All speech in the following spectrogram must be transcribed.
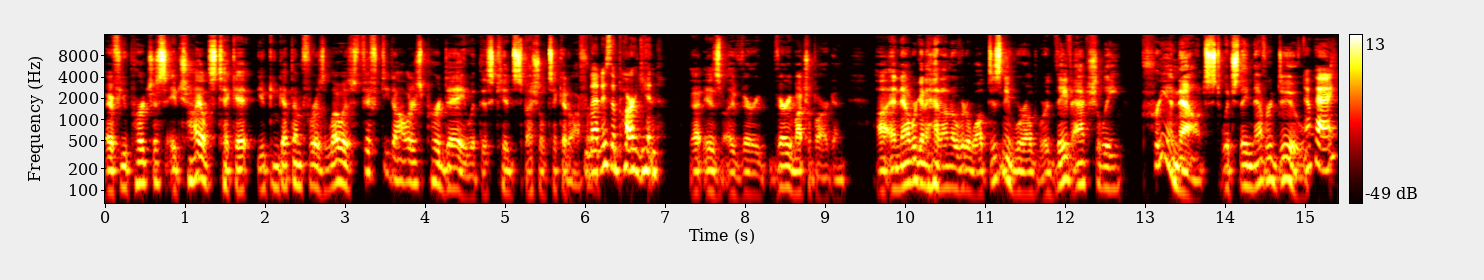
If you purchase a child's ticket, you can get them for as low as $50 per day with this kids special ticket offer. that is a bargain. that is a very, very much a bargain. Uh, and now we're going to head on over to Walt Disney World where they've actually pre announced, which they never do, Okay.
